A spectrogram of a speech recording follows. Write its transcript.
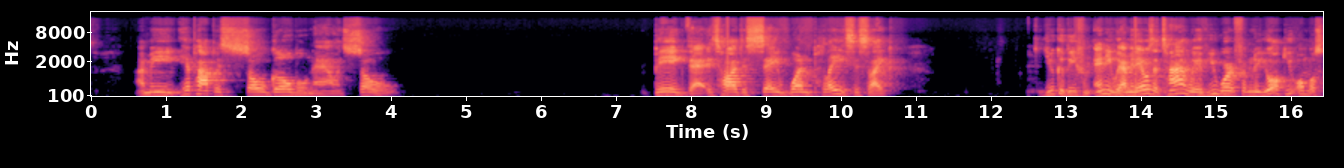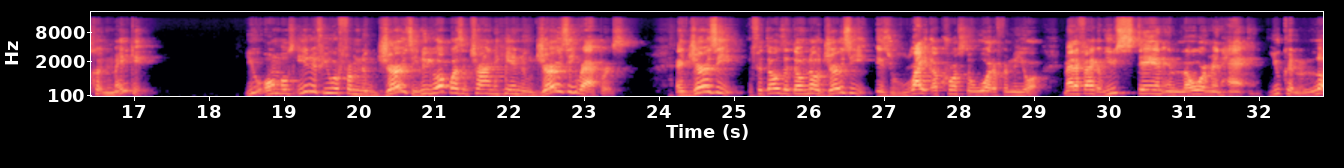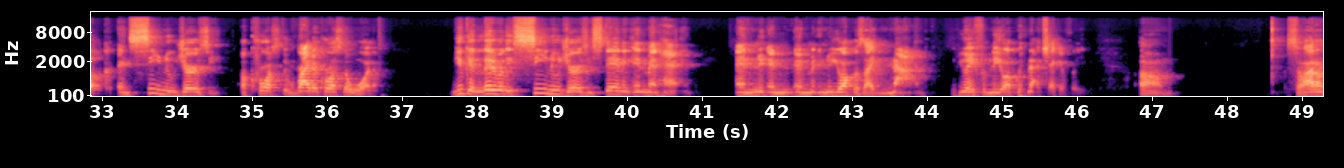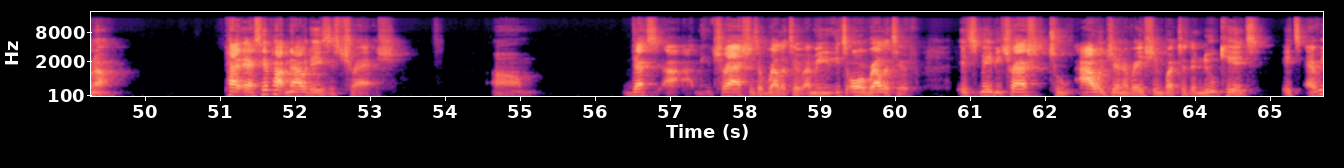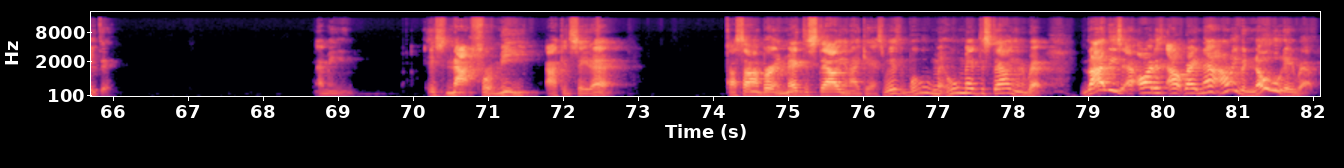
I mean, hip hop is so global now and so big that it's hard to say one place. It's like you could be from anywhere. I mean, there was a time where if you weren't from New York, you almost couldn't make it you almost even if you were from New Jersey, New York wasn't trying to hear New Jersey rappers. And Jersey, for those that don't know, Jersey is right across the water from New York. Matter of fact, if you stand in lower Manhattan, you can look and see New Jersey across the right across the water. You can literally see New Jersey standing in Manhattan. And, and, and New York was like, nah, if you ain't from New York, we're not checking for you. Um, so I don't know. Pat S. Hip hop nowadays is trash. Um, that's I mean, trash is a relative. I mean, it's all relative. It's maybe trash to our generation, but to the new kids, it's everything. I mean, it's not for me. I can say that. Hassan Burton, Meg the Stallion, I guess. Where's, who, who Meg the Stallion rep? A lot of these artists out right now, I don't even know who they rap.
